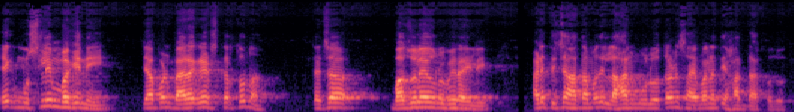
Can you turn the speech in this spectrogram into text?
एक मुस्लिम भगिनी जे आपण बॅरागेट्स करतो ना त्याच्या बाजूला येऊन उभी राहिली आणि तिच्या हातामध्ये लहान मुलं होतं आणि साहेबांना ती हात दाखवत होती.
